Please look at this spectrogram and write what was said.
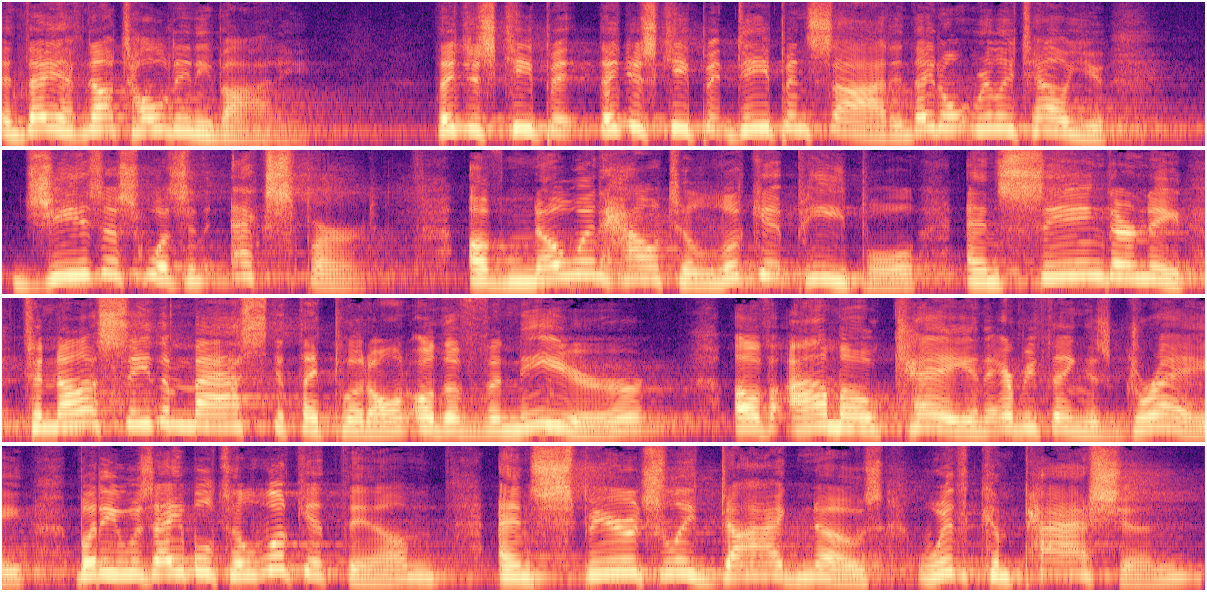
and they have not told anybody. They just keep it, they just keep it deep inside and they don't really tell you. Jesus was an expert of knowing how to look at people and seeing their need, to not see the mask that they put on or the veneer of I'm okay and everything is great, but he was able to look at them and spiritually diagnose with compassion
